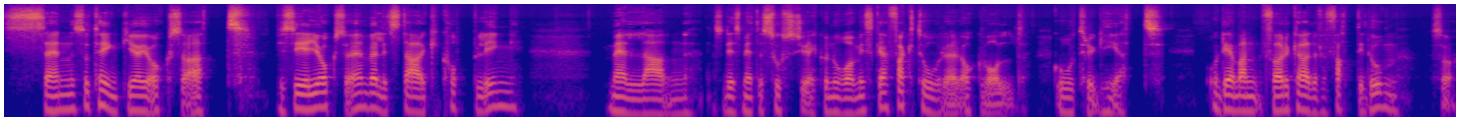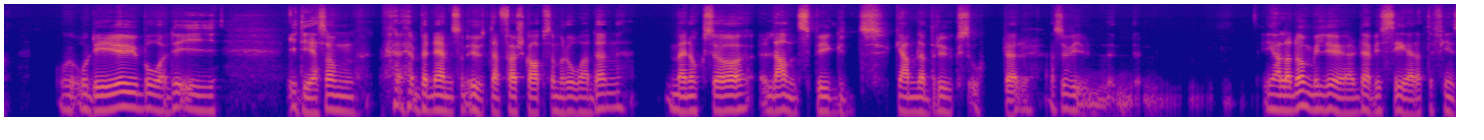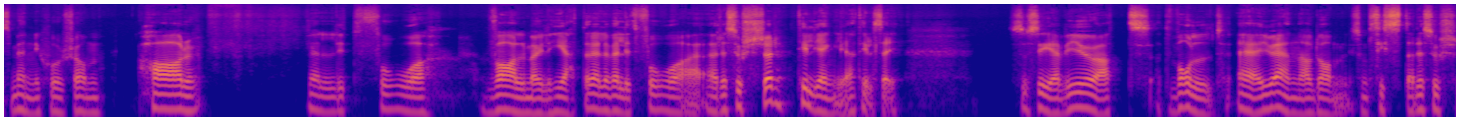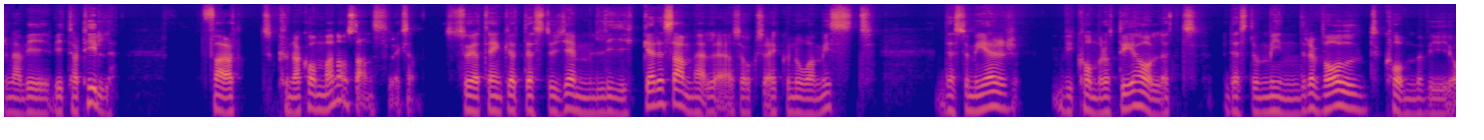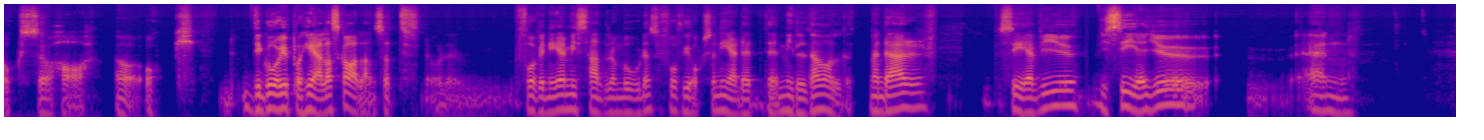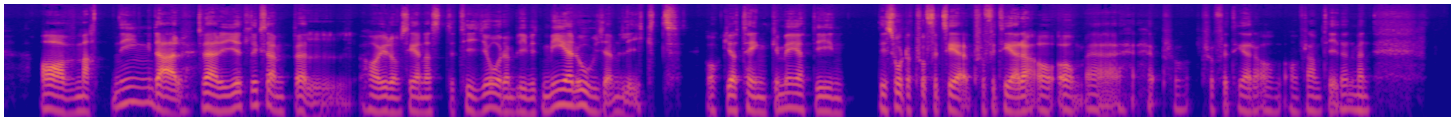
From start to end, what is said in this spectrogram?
Sen så tänker jag ju också att vi ser ju också en väldigt stark koppling mellan alltså det som heter socioekonomiska faktorer och våld, otrygghet och det man förr kallade för fattigdom. Så. Och, och det är ju både i, i det som benämns som utanförskapsområden men också landsbygd, gamla bruksorter. Alltså vi, i alla de miljöer där vi ser att det finns människor som har väldigt få valmöjligheter eller väldigt få resurser tillgängliga till sig så ser vi ju att, att våld är ju en av de liksom, sista resurserna vi, vi tar till för att kunna komma någonstans. Liksom. Så jag tänker att desto jämlikare samhälle, alltså också ekonomiskt, desto mer vi kommer åt det hållet, desto mindre våld kommer vi också ha. Och det går ju på hela skalan så att får vi ner misshandel och morden så får vi också ner det, det milda våldet. Men där ser vi ju, vi ser ju en avmattning där. Sverige till exempel har ju de senaste tio åren blivit mer ojämlikt. Och jag tänker mig att det inte det är svårt att profetera, profetera, om, eh, profetera om, om framtiden. Men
